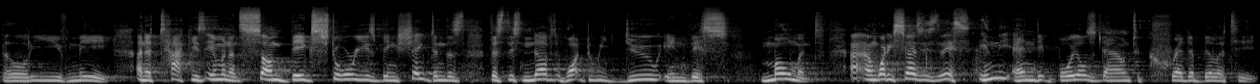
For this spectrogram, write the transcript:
believe me. An attack is imminent. Some big story is being shaped, and there's, there's this nerves. What do we do in this moment? And what he says is this in the end, it boils down to credibility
